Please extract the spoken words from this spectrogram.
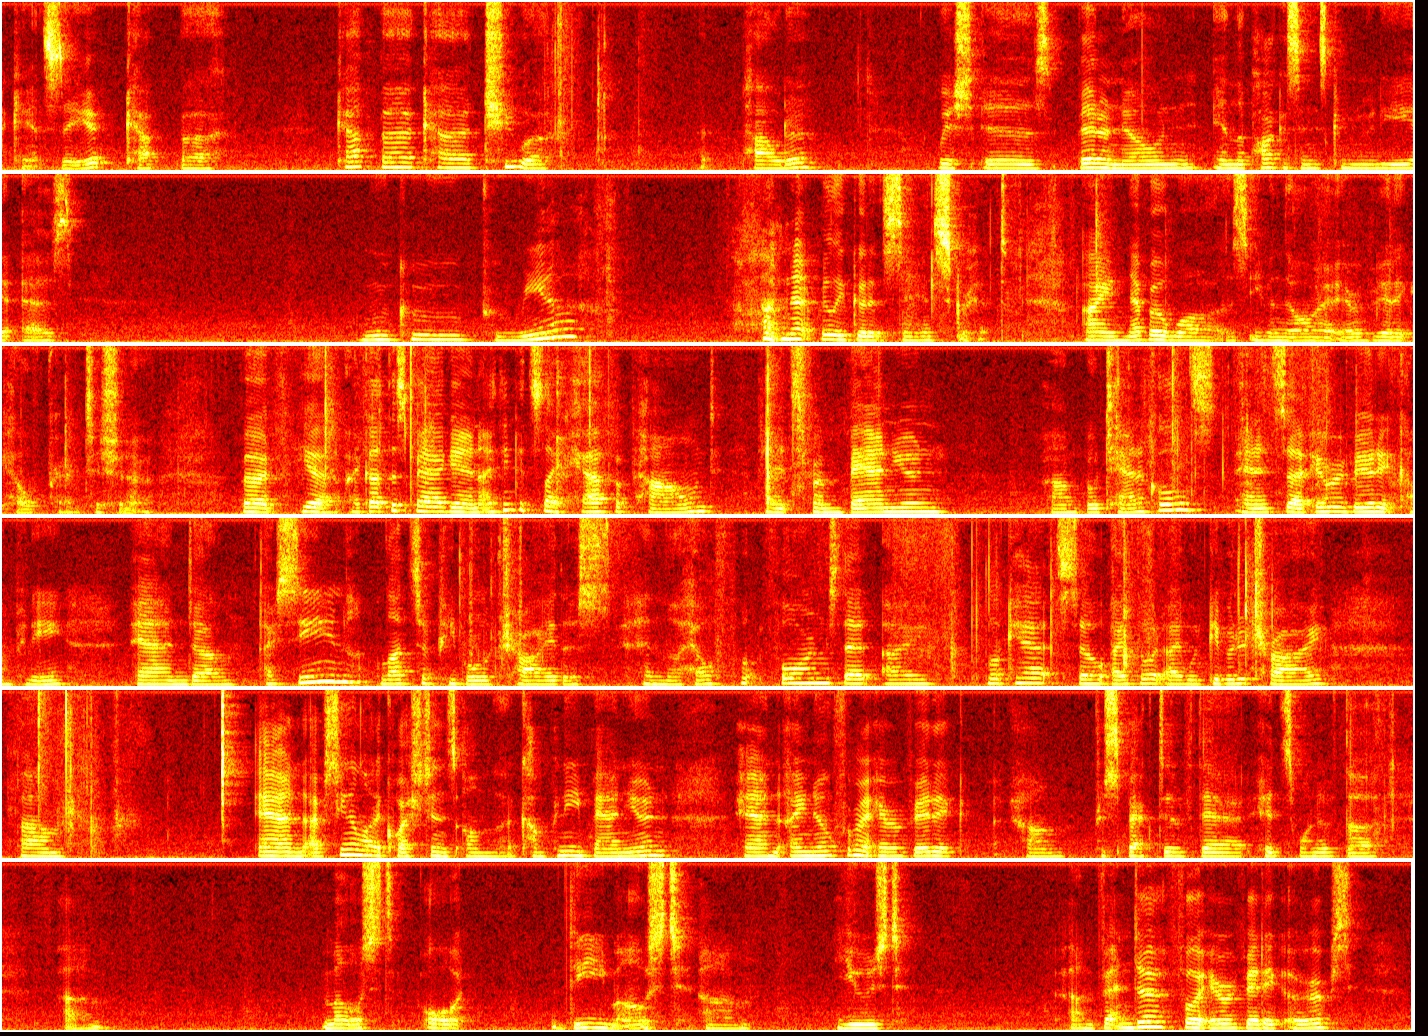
I can't say it, Kappa Kappa powder, which is better known in the Parkinson's community as Mucuna pruriens. I'm not really good at Sanskrit. I never was, even though I'm an Ayurvedic health practitioner. But yeah, I got this bag in, I think it's like half a pound, and it's from Banyan um, Botanicals, and it's an Ayurvedic company and um, I've seen lots of people try this in the health forums that I look at so I thought I would give it a try. Um, and I've seen a lot of questions on the company Banyan and I know from an Ayurvedic um, perspective that it's one of the um, most or the most um, used um, vendor for Ayurvedic herbs.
